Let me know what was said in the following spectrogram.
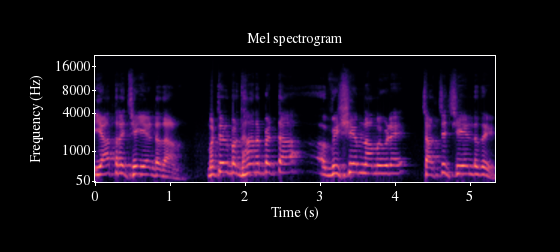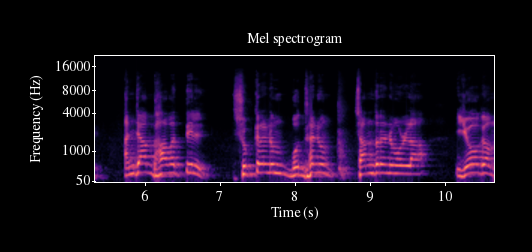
യാത്ര ചെയ്യേണ്ടതാണ്. മറ്റൊരു പ്രധാനപ്പെട്ട വിഷയം നാം ഇവിടെ ചർച്ച ചെയ്യേണ്ടത് അഞ്ചാം ഭാവത്തിൽ ശുക്രനും ബുധനും ചന്ദ്രനുമുള്ള യോഗം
